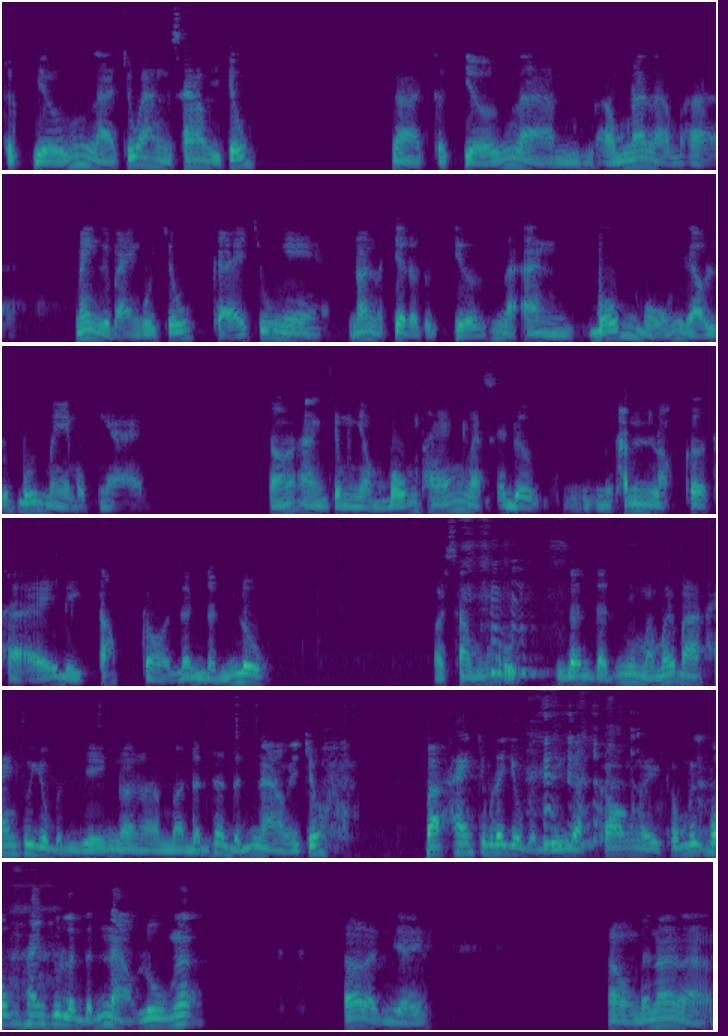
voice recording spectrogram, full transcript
Thực dưỡng là chú ăn sao vậy chú? Là thực dưỡng là ông nói là mà mấy người bạn của chú kể chú nghe nói là chế độ thực dưỡng là ăn 4 muỗng gạo lứt muối mè một ngày đó ăn trong vòng 4 tháng là sẽ được thanh lọc cơ thể đi tóc rồi lên đỉnh luôn. Rồi xong lên đỉnh nhưng mà mới 3 tháng chú vô bệnh viện rồi là mà đỉnh là đỉnh nào vậy chú? Ba tháng chú đã vô bệnh viện gặp con thì không biết 4 tháng chú lên đỉnh nào luôn á. Đó là như vậy. Không nó nói là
